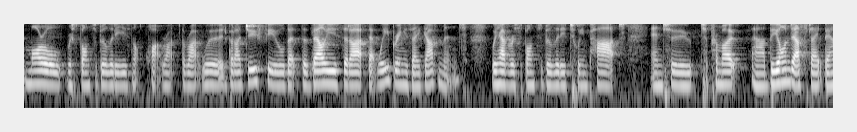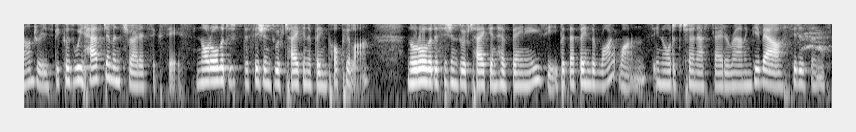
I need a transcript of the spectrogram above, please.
moral responsibility is not quite right, the right word, but I do feel that the values that, I, that we bring as a government, we have a responsibility to impart and to, to promote uh, beyond our state boundaries because we have demonstrated success. Not all the de- decisions we've taken have been popular. Not all the decisions we've taken have been easy, but they've been the right ones in order to turn our state around and give our citizens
